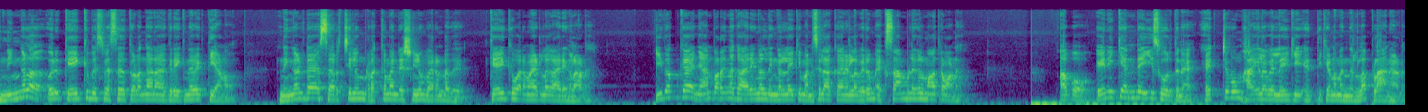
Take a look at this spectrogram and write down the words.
നിങ്ങൾ ഒരു കേക്ക് ബിസിനസ് തുടങ്ങാൻ ആഗ്രഹിക്കുന്ന വ്യക്തിയാണോ? നിങ്ങളുടെ സെർച്ചിലും റെക്കമെൻഡേഷനിലും വരേണ്ടത് കേക്ക് പരമായിട്ടുള്ള കാര്യങ്ങളാണ്. ഇതൊക്കെ ഞാൻ പറയുന്ന കാര്യങ്ങൾ നിങ്ങളിലേക്ക് മനസ്സിലാക്കാനുള്ള വെറും എക്സാമ്പിളുകൾ മാത്രമാണ്. അപ്പോൾ എനിക്ക് എന്റെ ഈ സുഹൃത്തിനെ ഏറ്റവും ഹൈ ലെവലിലേക്ക് എത്തിക്കണം എന്നുള്ള പ്ലാനാണ്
